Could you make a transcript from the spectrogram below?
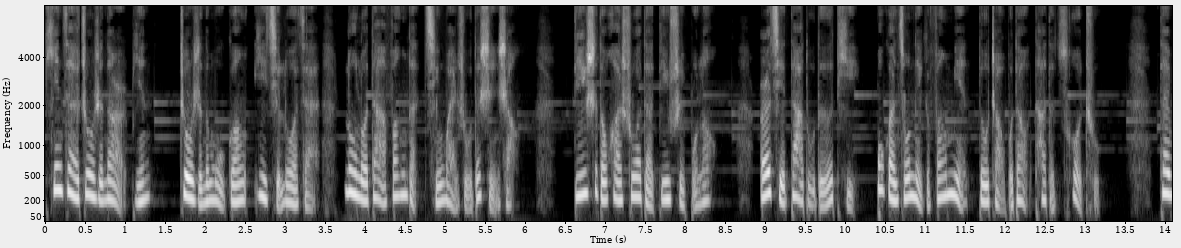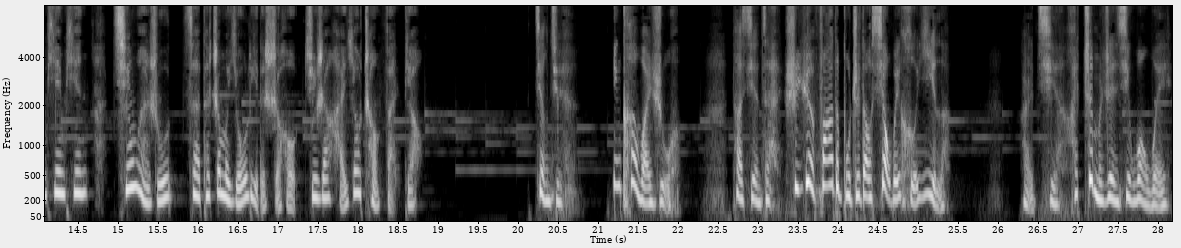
听在众人的耳边，众人的目光一起落在落落大方的秦婉如的身上。狄氏的话说的滴水不漏，而且大度得体，不管从哪个方面都找不到他的错处。但偏偏秦婉如在他这么有理的时候，居然还要唱反调。将军。您看婉如，她现在是越发的不知道孝为何意了，而且还这么任性妄为。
